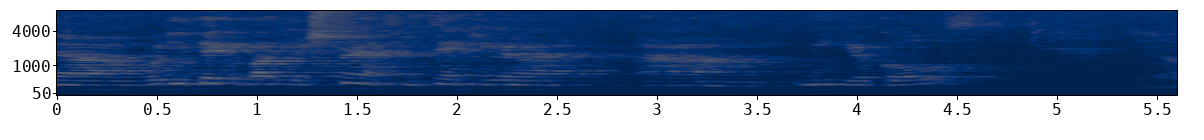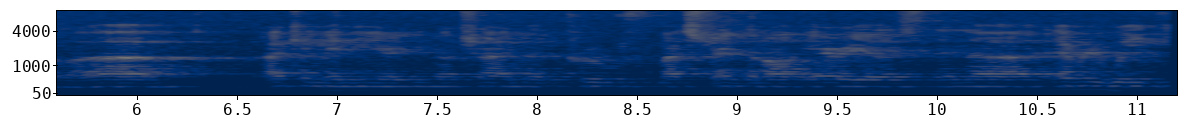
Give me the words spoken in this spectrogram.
And uh, what do you think about your strength? You think you're gonna um, meet your goals? You know, uh, I came in here, you know, trying to improve my strength in all areas, and uh, every week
